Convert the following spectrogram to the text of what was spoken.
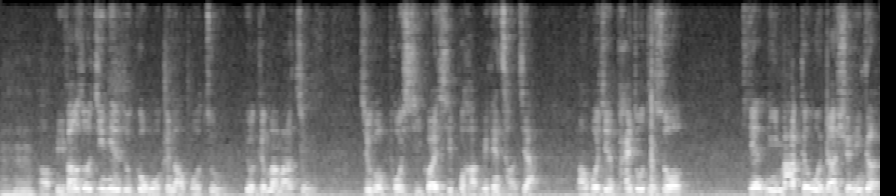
嗯哼。啊，比方说今天如果我跟老婆住，又跟妈妈住。结果婆媳关系不好，每天吵架。老婆今天拍桌子说：“今天你妈跟我，你要选一个。”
